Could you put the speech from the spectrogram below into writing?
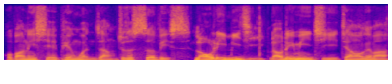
我帮你写一篇文章，就是 service 劳力密集，劳力密集，这样 OK 吗？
